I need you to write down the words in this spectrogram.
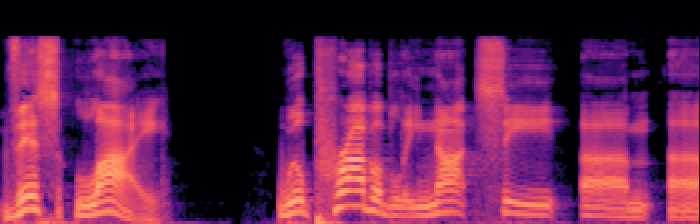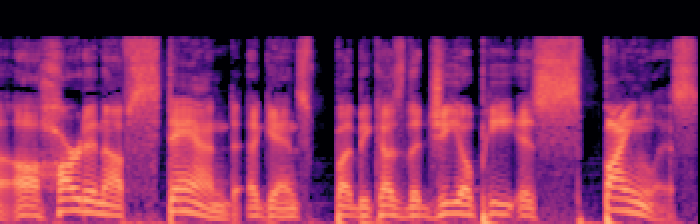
This lie will probably not see um, uh, a hard enough stand against, but because the GOP is spineless.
